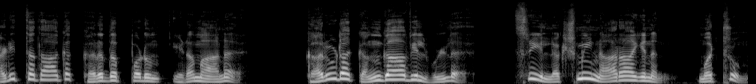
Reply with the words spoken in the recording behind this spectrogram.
அழித்ததாகக் கருதப்படும் இடமான கருட கங்காவில் உள்ள ஸ்ரீ லக்ஷ்மி நாராயணன் மற்றும்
